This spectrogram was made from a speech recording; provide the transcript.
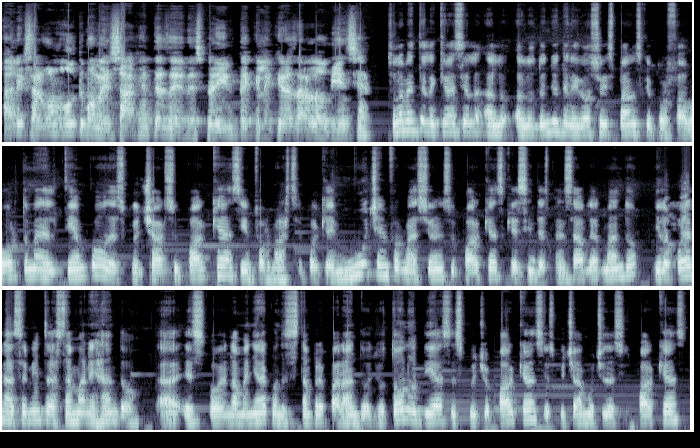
Alex, ¿algún último mensaje antes de despedirte que le quieras dar a la audiencia? Solamente le quiero decir a, los dueños de negocios hispanos que por favor tomen el tiempo de escuchar su podcast y informarse, porque hay mucha información en su podcast que es indispensable, Armando, y lo pueden hacer mientras están manejando uh, es, o en la mañana cuando se están preparando. Yo todos los días escucho podcasts, he escuchado muchos de sus podcasts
